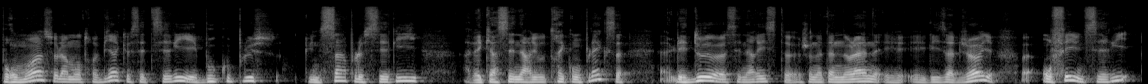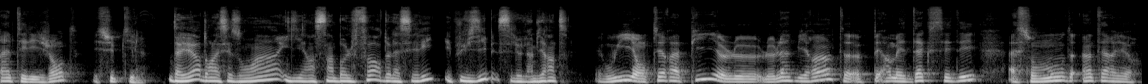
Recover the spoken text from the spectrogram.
Pour moi, cela montre bien que cette série est beaucoup plus qu'une simple série avec un scénario très complexe. Les deux scénaristes, Jonathan Nolan et, et Lisa Joy, euh, ont fait une série intelligente et subtile. D'ailleurs, dans la saison 1, il y a un symbole fort de la série, et plus visible, c'est le labyrinthe. Oui, en thérapie, le, le labyrinthe permet d'accéder à son monde intérieur.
